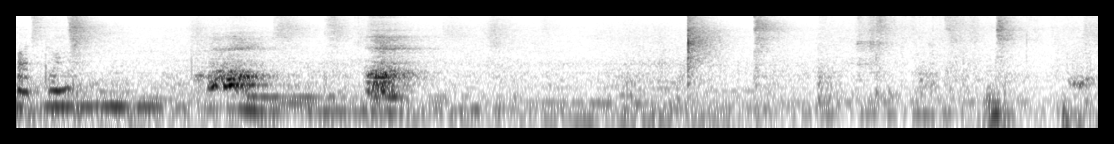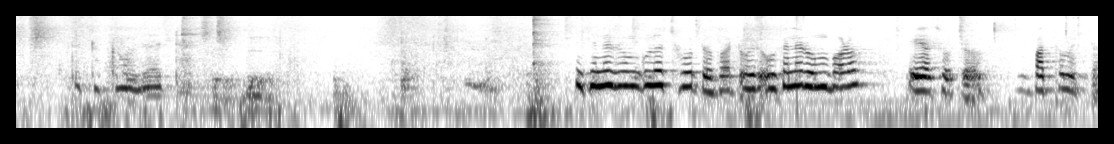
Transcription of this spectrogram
पात्र এখানে রুমগুলো ছোট বাট ওই ওখানে রুম বড় এয়া ছোট বাথরুম একটা।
